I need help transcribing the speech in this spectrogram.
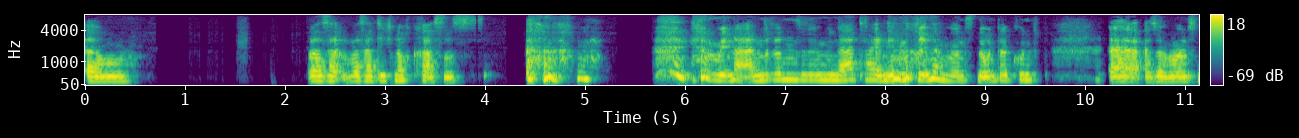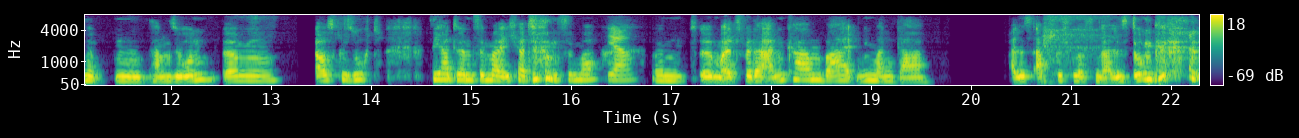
Ähm, was, was hatte ich noch krasses? mit einer anderen Seminarteilnehmerin haben wir uns eine Unterkunft, äh, also haben wir uns eine, eine Pension ähm, ausgesucht. Sie hatte ein Zimmer, ich hatte ein Zimmer. Ja. Und ähm, als wir da ankamen, war halt niemand da. Alles abgeschlossen, alles dunkel.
